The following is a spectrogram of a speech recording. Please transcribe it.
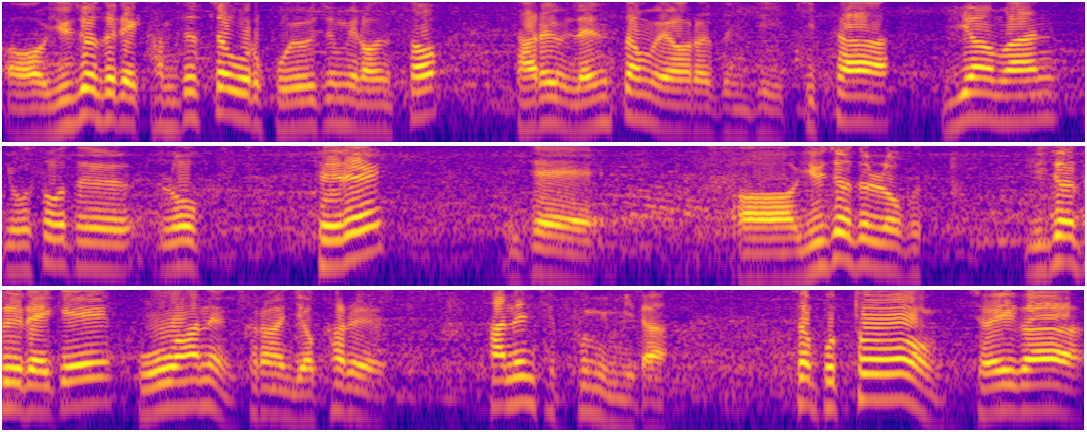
어, 유저들의 감접적으로 보여주면서 다른 랜섬웨어라든지 기타 위험한 요소들로 들을 이제 어, 유저들로 유저들에게 보호하는 그러한 역할을 하는 제품입니다. 그래서 보통 저희가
